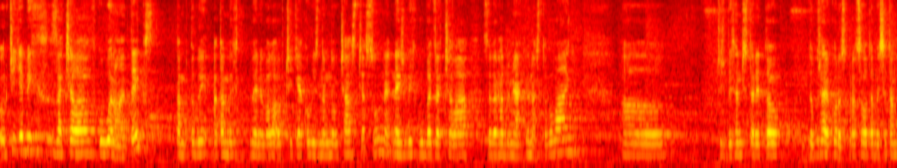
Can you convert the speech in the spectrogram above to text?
Určitě bych začala v Google Analytics, tam to by, a tam bych věnovala určitě jako významnou část času, ne, než bych vůbec začala se vrhat do nějakého nastavování. Uh, když bych si tady to dobře jako rozpracovat, aby se tam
